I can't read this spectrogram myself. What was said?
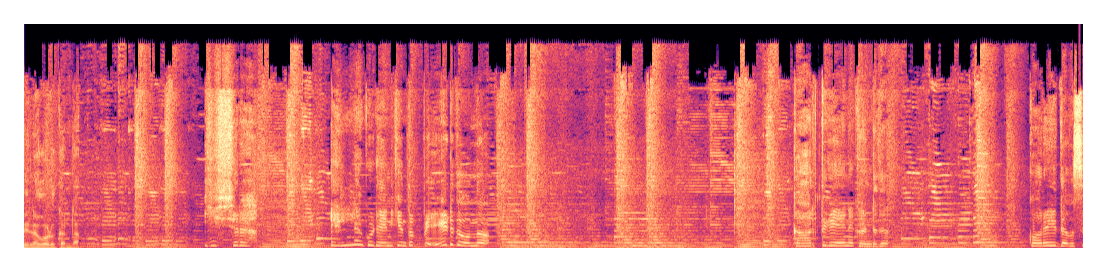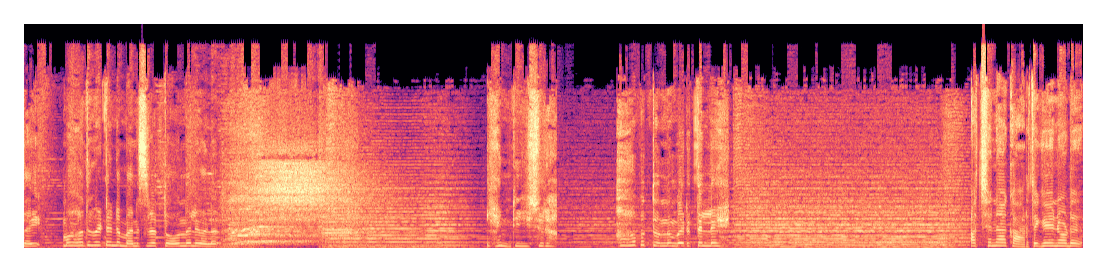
വില കൊടുക്കണ്ട. ഈശ്വര എല്ലാം കൂടി എനിക്കെന്തോ പേടി തോന്നുക കാർത്തികേയനെ കണ്ടത് കുറേ ദിവസമായി മാധവേട്ടന്റെ മനസ്സിലെ തോന്നലുകൾ. എന്റെ ഈശ്വര ആപത്തൊന്നും വരത്തില്ലേ? അച്ഛനാ കാർത്തികേയനോട്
